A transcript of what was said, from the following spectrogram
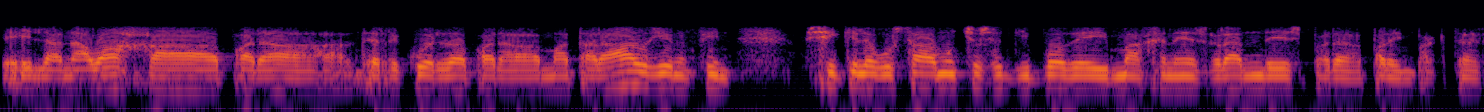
eh, la navaja para de recuerda para matar a alguien, en fin, sí que le gustaba mucho ese tipo de imágenes grandes para, para impactar.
